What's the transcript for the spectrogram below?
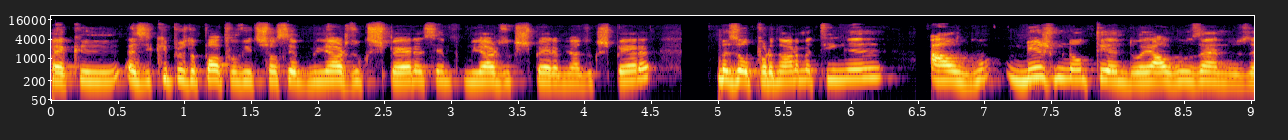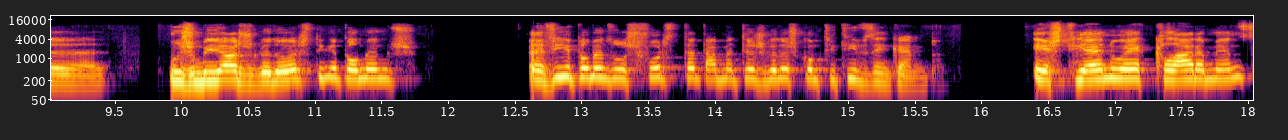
a que as equipas do Popovich são sempre melhores do que se espera, sempre melhores do que se espera, melhores do que se espera, mas ele por norma tinha algo, mesmo não tendo há alguns anos a, os melhores jogadores, tinha pelo menos havia pelo menos um esforço de tentar manter os jogadores competitivos em campo. Este ano é claramente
